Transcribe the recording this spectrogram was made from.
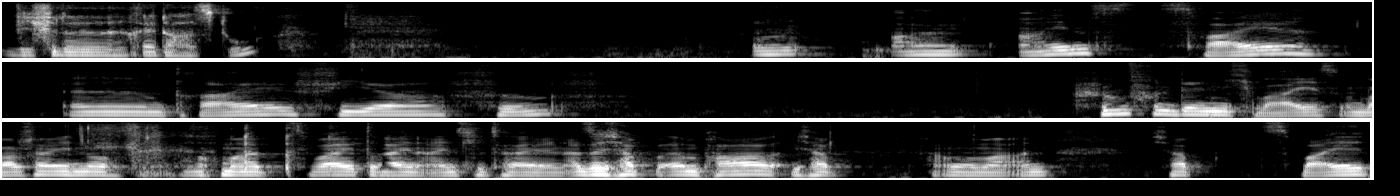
Wie viele Räder hast du? Ähm, eins, zwei, ähm, drei, vier, fünf. Fünf, von denen ich weiß. Und wahrscheinlich noch, noch mal zwei, drei in Einzelteilen. Also ich habe ein paar, ich habe, fangen wir mal an, ich habe zwei,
